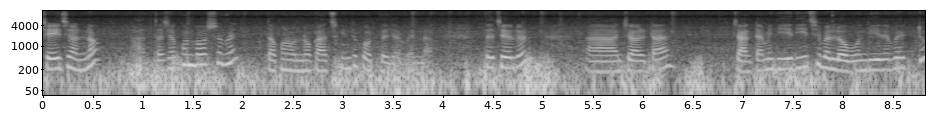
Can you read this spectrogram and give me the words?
সেই জন্য ভাতটা যখন বসাবেন, তখন অন্য কাজ কিন্তু করতে যাবেন না। তো চলুন জলটা, চালটা আমি দিয়ে দিয়েছি, এবার লবণ দিয়ে দেবো একটু।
